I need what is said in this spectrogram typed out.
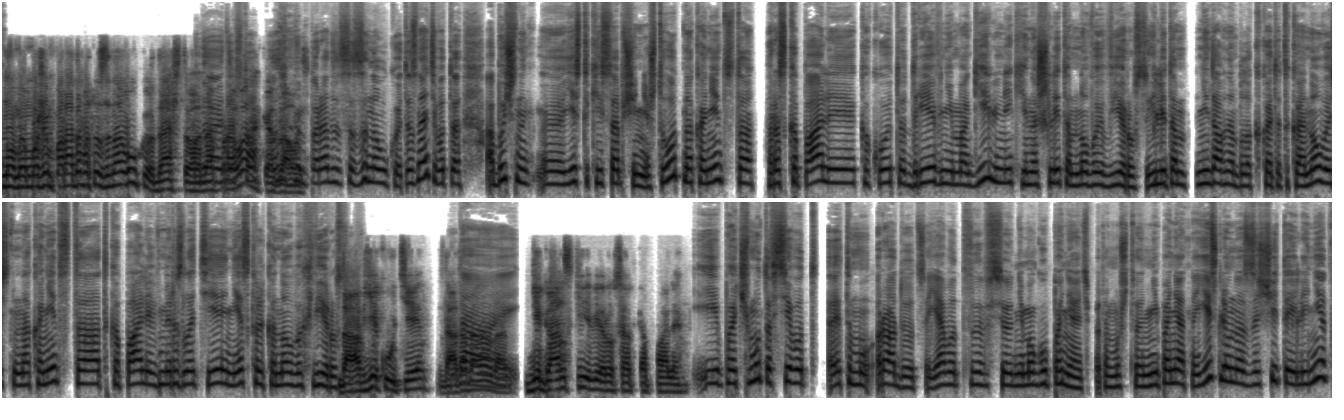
Ну, мы можем порадоваться за науку, да, что она права оказалась. Порадоваться за науку. Это, знаете, вот э, обычно э, есть такие сообщения, что вот, наконец-то, раскопали какой-то древний могильник и нашли там новые вирусы. Или там недавно была какая-то такая новость, наконец-то откопали в мерзлоте несколько новых вирусов. Да, в Якутии. Да-да-да. Гигантские вирусы откопали. И почему-то все вот этому радуются. Я вот все не могу понять, потому что непонятно, есть ли у нас защита или нет.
